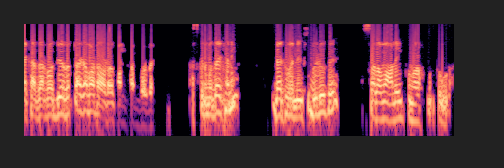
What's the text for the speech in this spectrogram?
এক হাজার বা দুই হাজার টাকা বাটা অর্ডার কনফার্ম করবে। আজকের মধ্যে এখানে দেখবেন নেক্সট ভিডিওতে আসসালামু আলাইকুম রহমতুল্লাহ।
